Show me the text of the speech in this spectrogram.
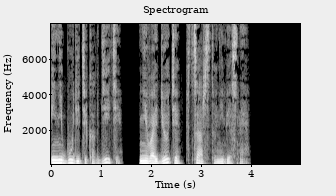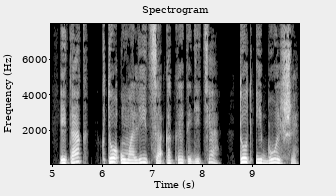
и не будете как дети, не войдете в Царство Небесное. Итак, кто умолится, как это дитя, тот и больше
